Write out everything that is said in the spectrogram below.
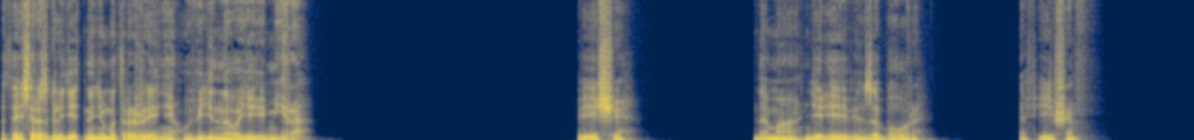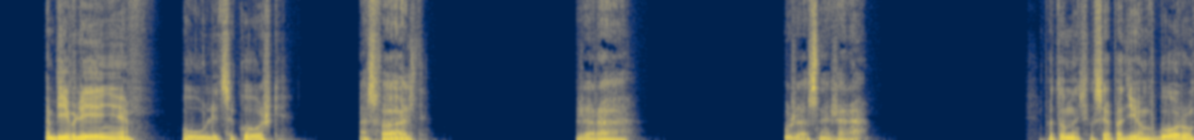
пытаясь разглядеть на нем отражение увиденного ею мира. Вещи, дома, деревья, заборы, афиши — Объявления, улицы, кошки, асфальт. Жара. Ужасная жара. Потом начался подъем в гору.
